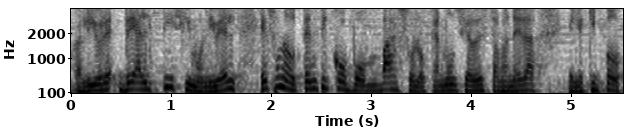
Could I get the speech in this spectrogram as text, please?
calibre, de altísimo nivel. Es un auténtico bombazo lo que anuncia de esta manera el equipo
